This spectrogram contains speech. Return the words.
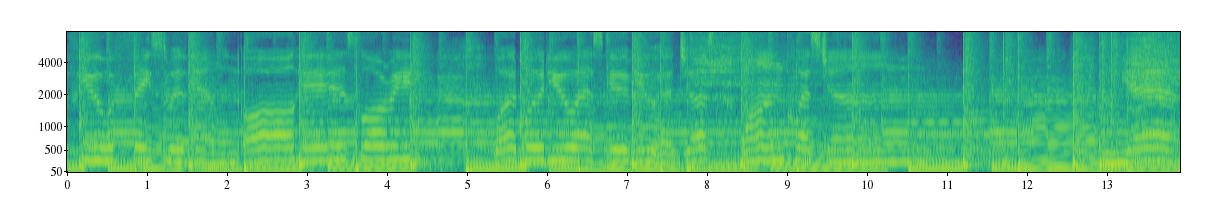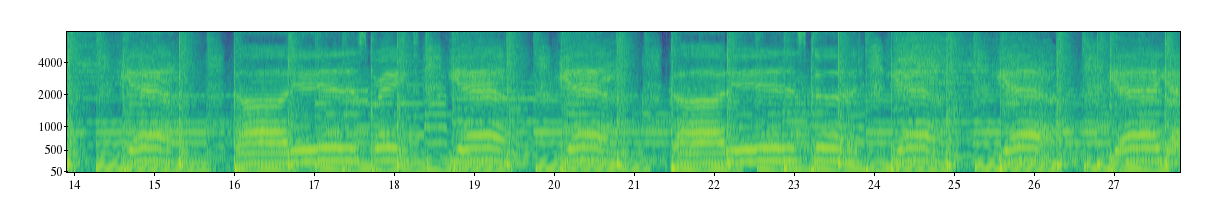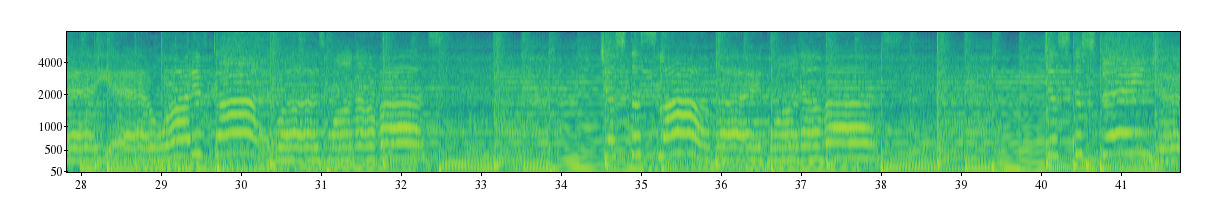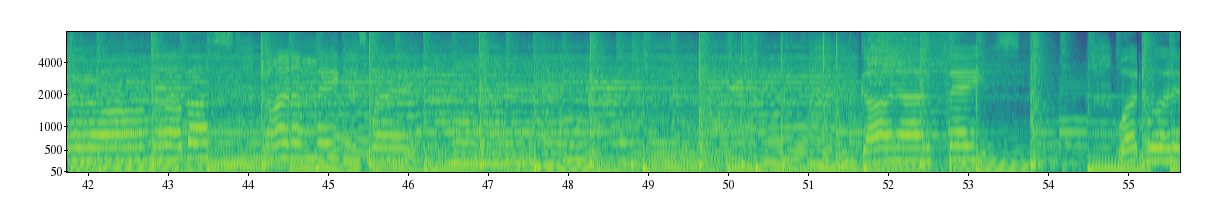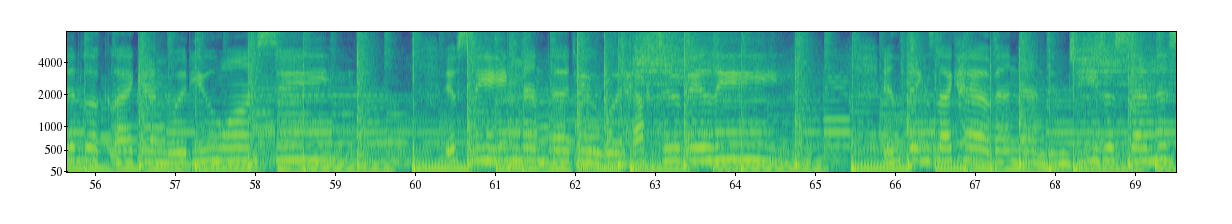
If you were faced with him in all his glory, what would you ask if you had just one question? What would it look like and would you want to see? If seeing meant that you would have to believe in things like heaven and in Jesus and the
